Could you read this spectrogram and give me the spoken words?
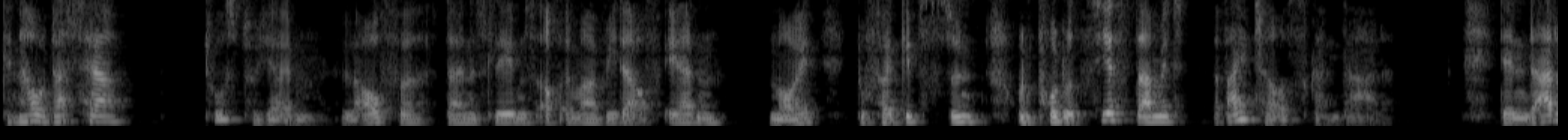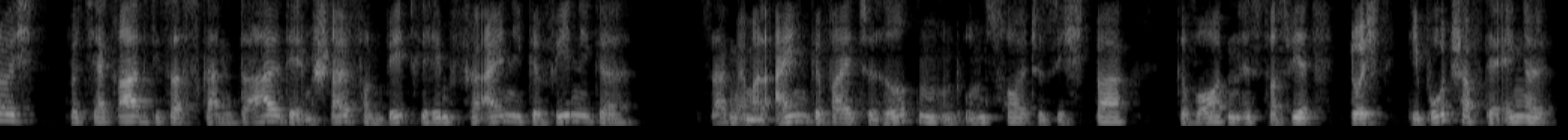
Genau das, Herr, tust du ja im Laufe deines Lebens auch immer wieder auf Erden neu. Du vergibst Sünden und produzierst damit weitere Skandale. Denn dadurch wird ja gerade dieser Skandal, der im Stall von Bethlehem für einige wenige, sagen wir mal, eingeweihte Hirten und uns heute sichtbar geworden ist, was wir durch die Botschaft der Engel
